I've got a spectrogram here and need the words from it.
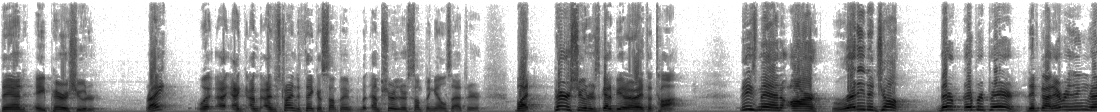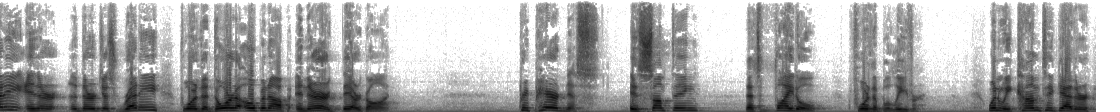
than a parachuter. Right? I, I was trying to think of something, but I'm sure there's something else out there. But parachuter's got to be right at the top. These men are ready to jump they're, they're prepared. They've got everything ready, and they're, they're just ready for the door to open up, and they're, they are gone. Preparedness is something that's vital for the believer. When we come together,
